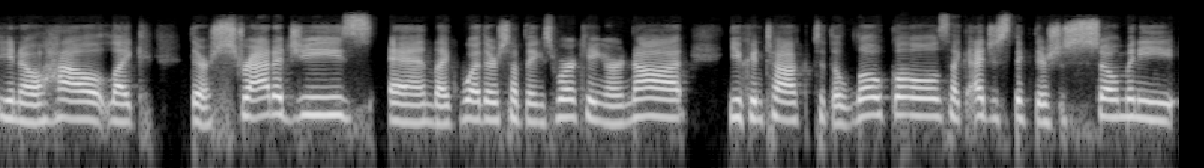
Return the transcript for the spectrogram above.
you know how like their strategies and like whether something's working or not you can talk to the locals like i just think there's just so many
